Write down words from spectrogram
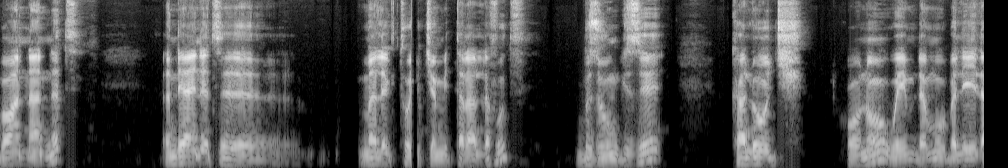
በዋናነት እንዲህ አይነት መልእክቶች የሚተላለፉት ብዙውን ጊዜ ከሎጅ ሆኖ ወይም ደግሞ በሌላ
